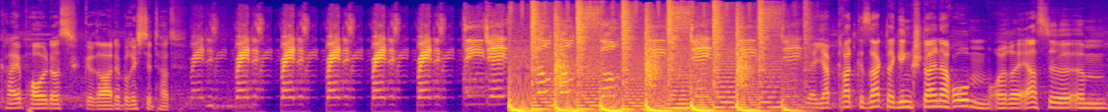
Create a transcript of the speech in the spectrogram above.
Kai Paul das gerade berichtet hat. greatest, greatest, greatest, Ja, ihr habt gerade gesagt, da ging steil nach oben. Eure erste ähm,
